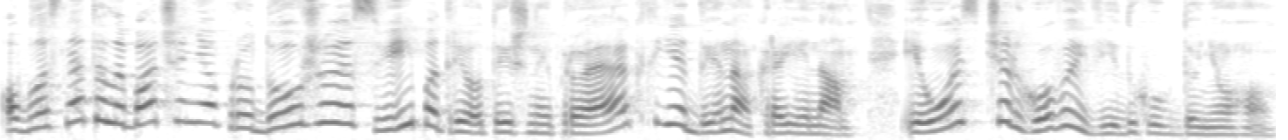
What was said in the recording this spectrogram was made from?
Обласне телебачення продовжує свій патріотичний проект Єдина країна. І ось черговий відгук до нього.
